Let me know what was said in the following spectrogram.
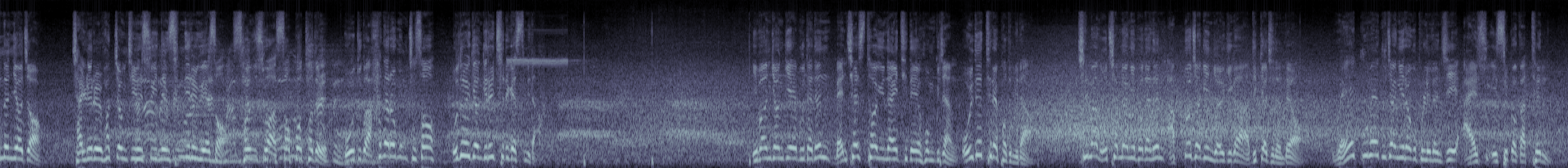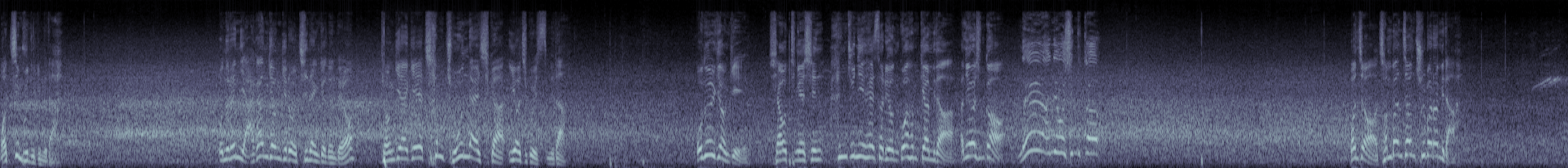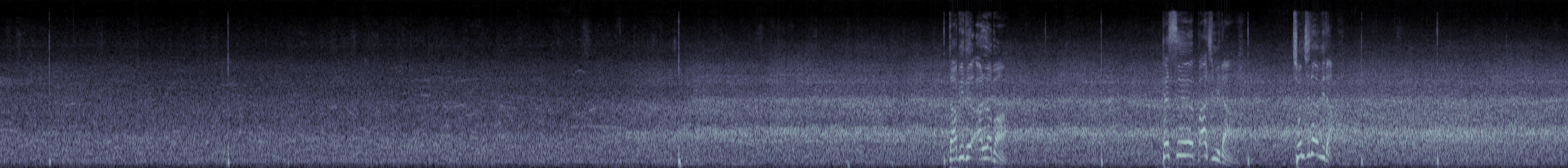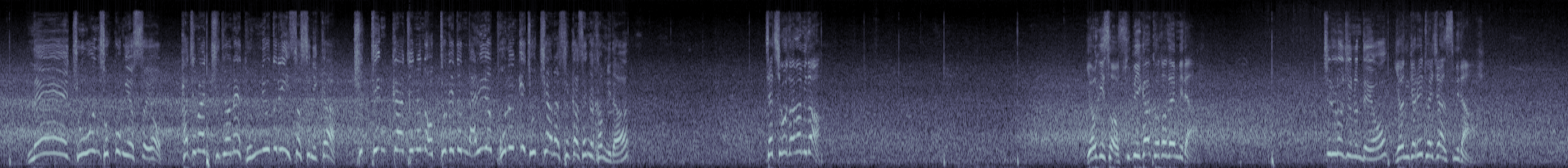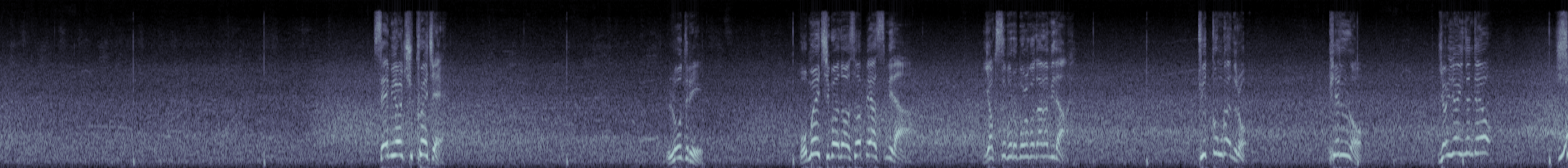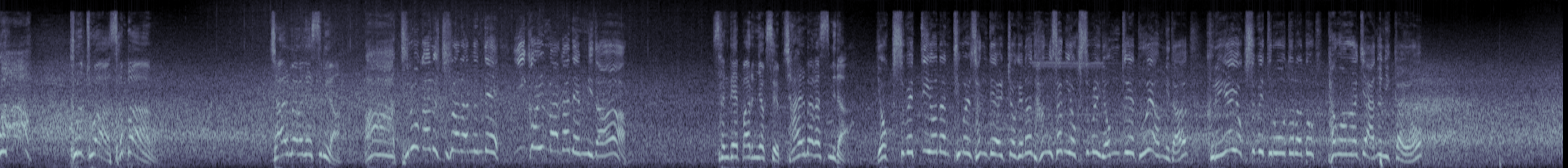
없는 여정 잔류를 확정 지을 수 있는 승리를 위해서 선수와 서포터들 모두가 하나로 뭉쳐서 오늘 경기를 치르겠습니다. 이번 경기의 무대는 맨체스터 유나이티드의 홈구장 올드 트래퍼드입니다. 7만 5천 명이 보내는 압도적인 열기가 느껴지는데요. 왜 꿈의 구장이라고 불리는지 알 수 있을 것 같은 멋진 분위기입니다. 오늘은 야간 경기로 진행되는데요. 경기하기에 참 좋은 날씨가 이어지고 있습니다. 오늘 경기 샤우팅의 신 한준희 해설위원과 함께합니다. 안녕하십니까? 네, 안녕하십니까? 먼저 전반전 출발합니다. 다비드 알라바 패스 빠집니다. 전진합니다. 네, 좋은 속공이었어요. 하지만 주변에 동료들이 있었으니까 슈팅까지는 어떻게든 날려보는 게 좋지 않았을까 생각합니다. 제치고 나갑니다. 여기서 수비가 걷어냅니다. 찔러주는데요. 연결이 되지 않습니다. 세미얼 축구해제 로드리 몸을 집어넣어서 빼앗습니다. 역습으로 몰고 나갑니다. 뒷공간으로 필로 열려 있는데요. 슛! 크루트와 선방 잘 막아냈습니다. 아, 들어가는 줄 알았는데 이걸 막아냅니다. 상대 빠른 역습 잘 막았습니다. 역습에 뛰어난 팀을 상대할 적에는 항상 역습을 염두에 둬야 합니다. 그래야 역습이 들어오더라도 당황하지 않으니까요.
